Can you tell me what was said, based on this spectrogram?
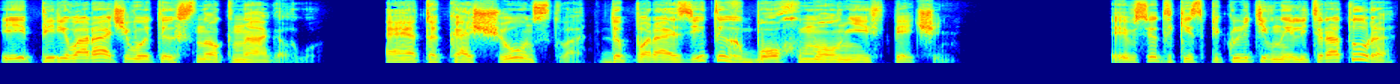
и переворачивают их с ног на голову. Это кощунство, да поразит их бог молнии в печень. И все-таки спекулятивная литература,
